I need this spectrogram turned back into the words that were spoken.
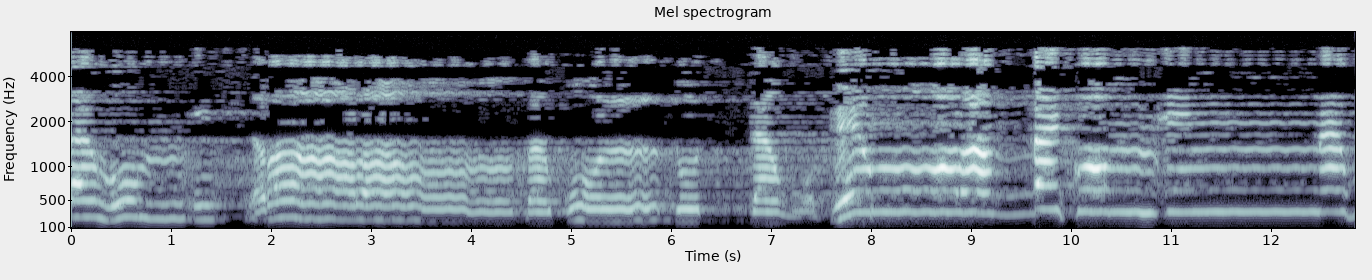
لهم إسرارا فقلت استغفروا ربكم إنه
